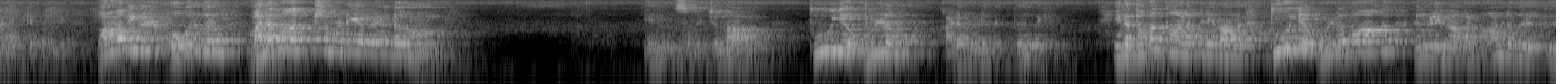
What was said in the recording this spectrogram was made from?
அழைக்க வந்தேன். பாவிகள் ஒவ்வொருவரும் மனமாற்றம் அடைய வேண்டும். என்று சொல்லி சொன்னால் தூய உள்ளம் கடவுளுக்கு தேவை. இந்த தவ காலத்திலே நாங்கள் தூய உள்ளமாக எங்களை நாங்கள் ஆண்டவருக்கு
